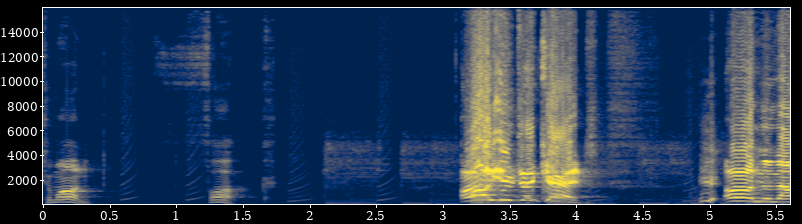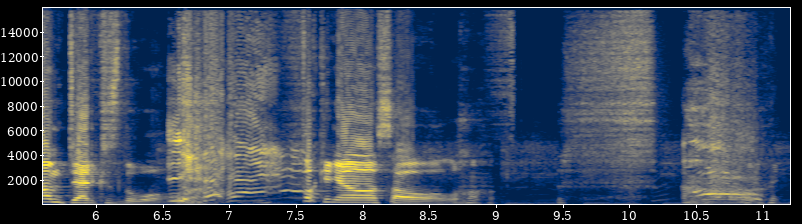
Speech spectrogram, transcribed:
Come on. Fuck. Oh, you dickhead! Oh, no, now I'm dead because of the wall. Fucking asshole. Oh, oh you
